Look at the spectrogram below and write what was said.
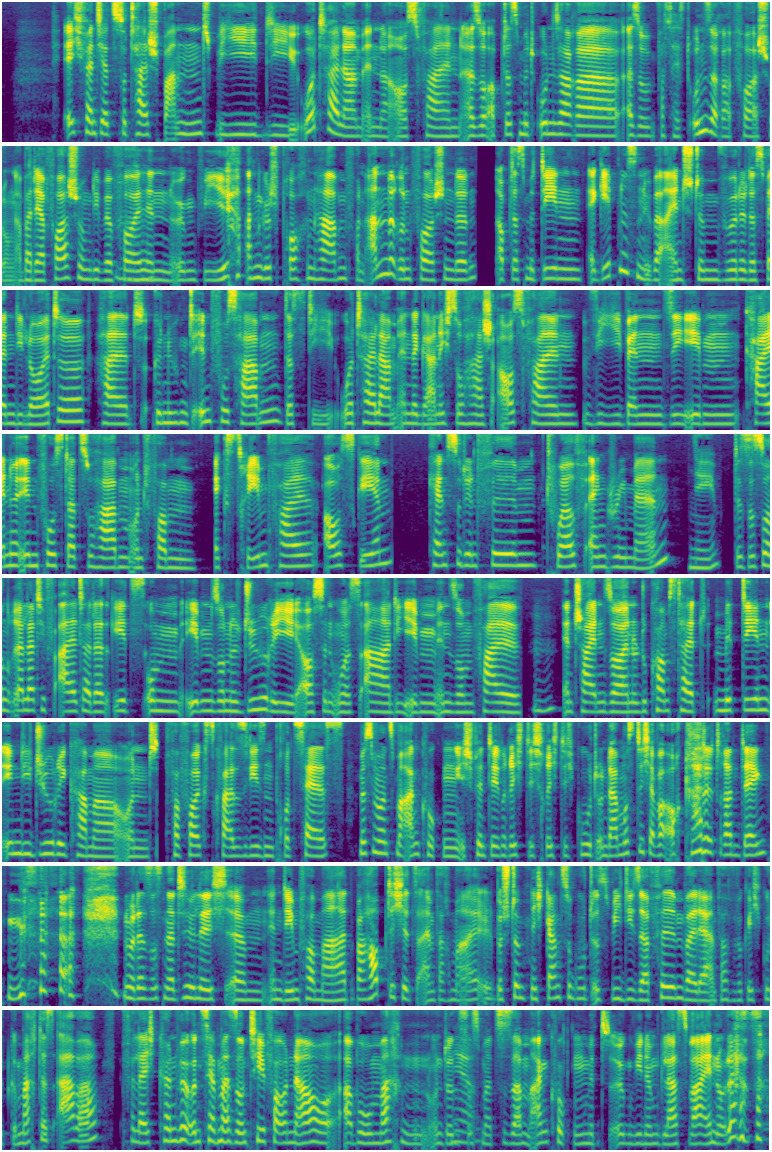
Ich fände jetzt total spannend, wie die Urteile am Ende ausfallen. Also ob das mit unserer, also was heißt unserer Forschung, aber der Forschung, die wir mhm. vorhin irgendwie angesprochen haben von anderen Forschenden, ob das mit den Ergebnissen übereinstimmen würde, dass wenn die Leute halt genügend Infos haben, dass die Urteile am Ende gar nicht so harsch ausfallen, wie wenn sie eben keine Infos dazu haben und vom Extremfall ausgehen. Kennst du den Film 12 Angry Men? Nee. Das ist so ein relativ alter, da geht es um eben so eine Jury aus den USA, die eben in so einem Fall mhm. entscheiden sollen. Und du kommst halt mit denen in die Jurykammer und verfolgst quasi diesen Prozess. Müssen wir uns mal angucken. Ich finde den richtig, richtig gut. Und da musste ich aber auch gerade dran denken. Nur, dass es natürlich ähm, in dem Format, behaupte ich jetzt einfach mal, bestimmt nicht ganz so gut ist wie dieser Film, weil der einfach wirklich gut gemacht ist. Aber vielleicht können wir uns ja mal so ein TV Now-Abo machen und uns ja. das mal zusammen angucken mit irgendwie einem Glas Wein oder so.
